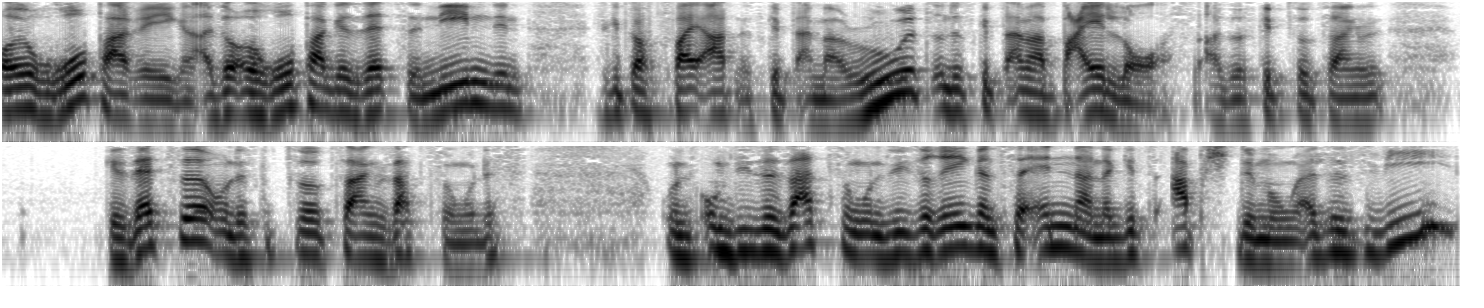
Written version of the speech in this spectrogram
Europaregeln, also Europagesetze. Neben den, es gibt auch zwei Arten. Es gibt einmal Rules und es gibt einmal Bylaws. Also es gibt sozusagen Gesetze und es gibt sozusagen Satzungen. Und das und um diese Satzung und diese Regeln zu ändern, da gibt's Abstimmungen. Also es ist wie,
